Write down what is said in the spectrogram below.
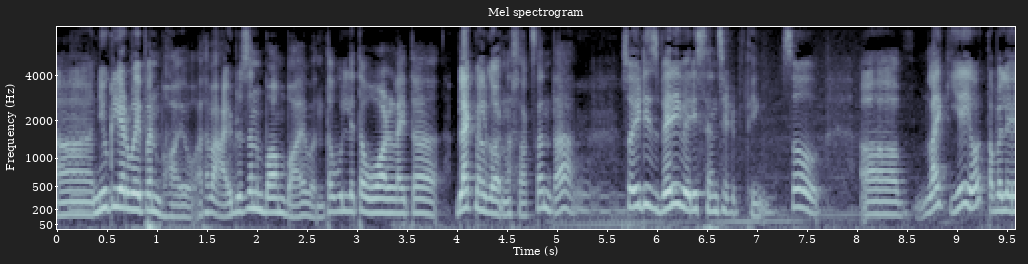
न्युक्लियर वेपन भयो अथवा हाइड्रोजन बम भयो भने त उसले त वर्ल्डलाई त ब्ल्याकमेल गर्न सक्छ नि त। So it is very very sensitive thing so like यही हो तपाईँले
